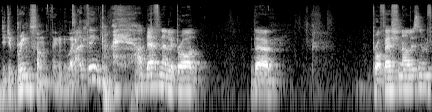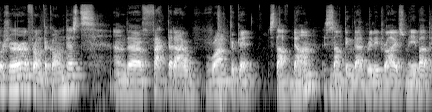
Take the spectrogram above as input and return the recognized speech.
did you bring something like? I think I've definitely brought the professionalism for sure from the contests and the fact that I want to get stuff done is mm. something that really drives me but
